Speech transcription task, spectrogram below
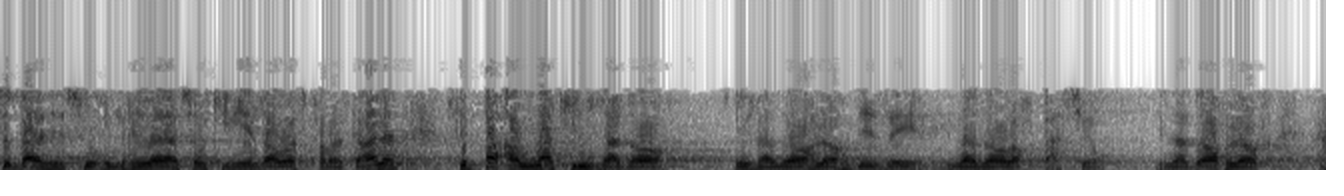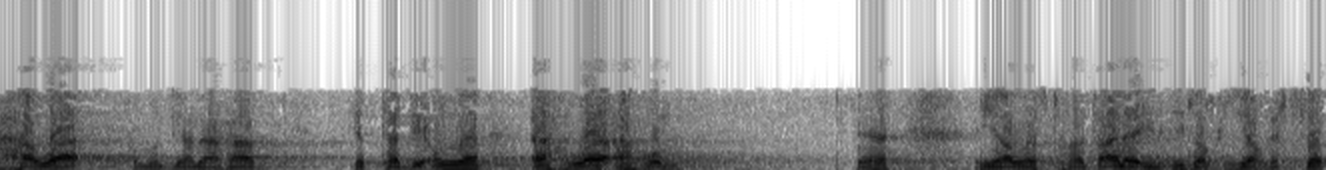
se, baser sur une révélation qui vient d'Allah c'est pas Allah qui les adore. Ils adorent leurs désirs, ils adorent leurs passions, ils adorent leur hawa, comme on dit en arabe. Hein? Et Allah subhanahu wa ta'ala, il dit dans plusieurs versets,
